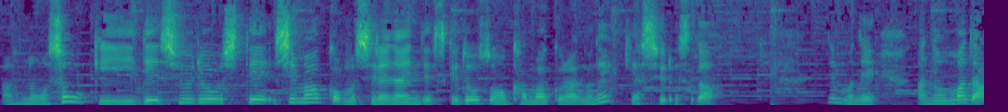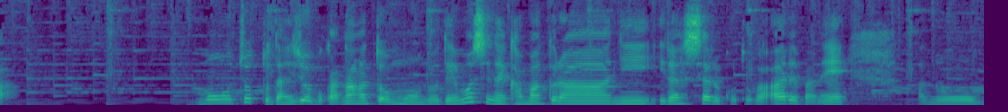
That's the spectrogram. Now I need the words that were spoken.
あの早期で終了してしまうかもしれないんですけどその鎌倉のねキャッシュレスが。でもねあのまだもうちょっと大丈夫かなと思うのでもしね鎌倉にいらっしゃることがあればねあの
